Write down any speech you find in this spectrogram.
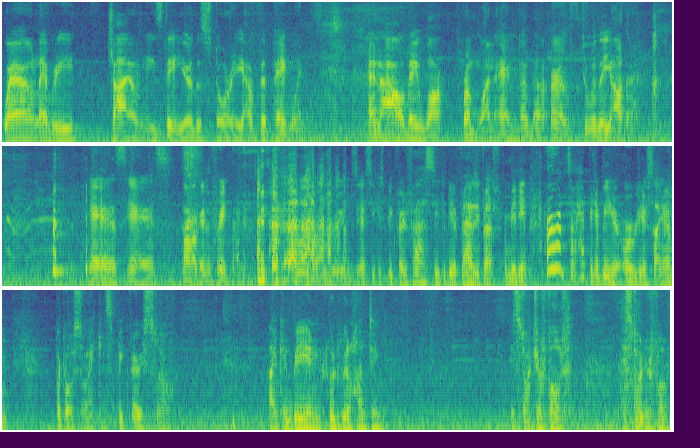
Well, every child needs to hear the story of the penguins and how they walk from one end of the earth to the other. yes, yes, Morgan Freeman. oh, Williams, yes, he can speak very fast. He can be a very fast comedian. Oh, I'm so happy to be here. Oh, yes, I am. But also, I can speak very slow. I can be in Good Will Hunting. It's not your fault. It's not your fault.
